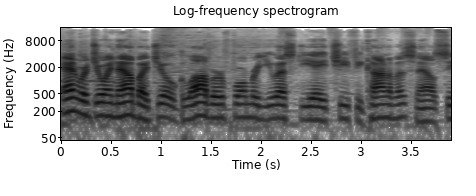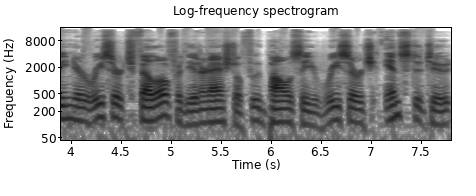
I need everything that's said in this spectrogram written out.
And we're joined now by Joe Glauber, former USDA chief economist, now senior research fellow for the International Food Policy Research Institute.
